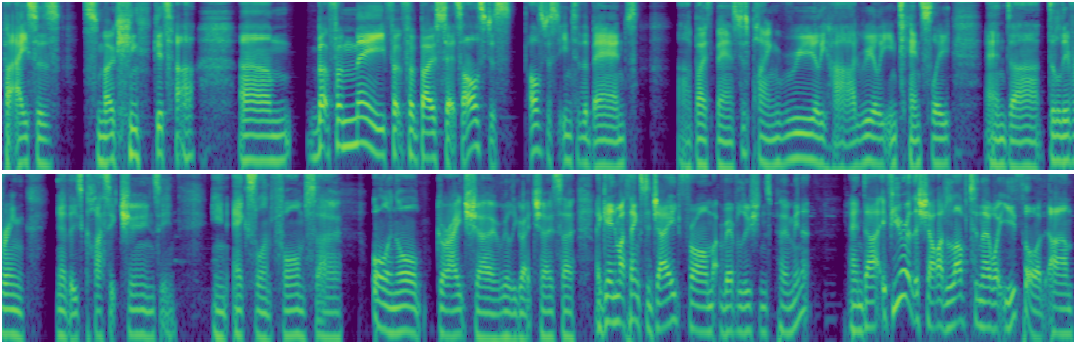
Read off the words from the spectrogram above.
for Ace's smoking guitar. Um, but for me, for for both sets, I was just I was just into the bands. Uh, both bands just playing really hard, really intensely, and uh, delivering you know these classic tunes in in excellent form. So all in all, great show, really great show. So again, my thanks to Jade from Revolutions Per Minute. And uh, if you were at the show, I'd love to know what you thought. Um,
